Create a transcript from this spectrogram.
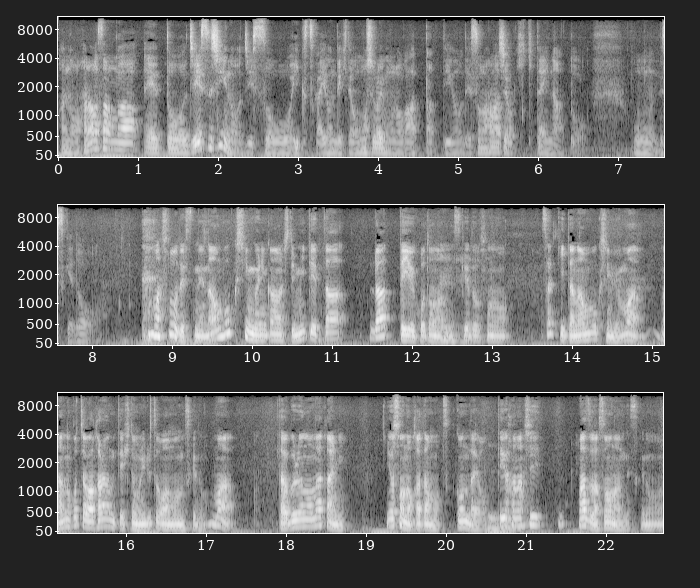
あの花輪さんが、えー、と JSC の実装をいくつか読んできて面白いものがあったっていうのでその話を聞きたいなと思うんですけど。まあそうですね。ナンボクシングに関して見てたらっていうことなんですけど、そのさっき言ったナンボクシングまあ何のこっちゃわからんって人もいるとは思うんですけどまあダブルの中によその方も突っ込んだよっていう話、まずはそうなんですけども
